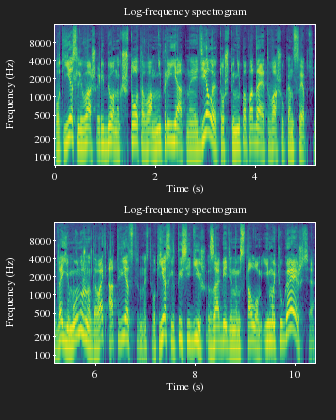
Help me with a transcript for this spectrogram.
Вот если ваш ребенок что-то вам неприятное делает, то, что не попадает в вашу концепцию, да, ему нужно давать ответственность. Вот если ты сидишь за обеденным столом и матюгаешься,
